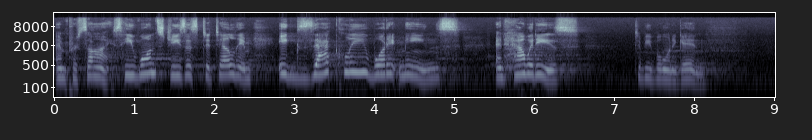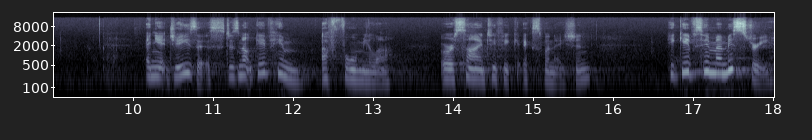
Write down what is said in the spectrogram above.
and precise. He wants Jesus to tell him exactly what it means and how it is to be born again. And yet, Jesus does not give him a formula or a scientific explanation. He gives him a mystery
